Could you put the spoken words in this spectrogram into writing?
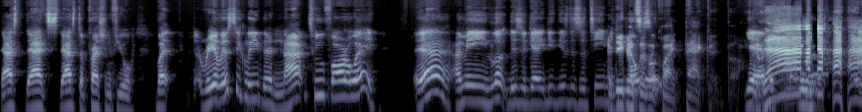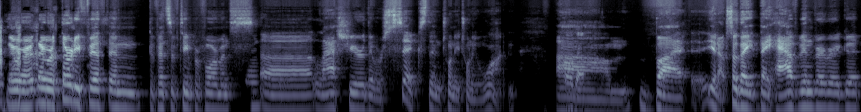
That's that's that's depression fuel. But realistically, they're not too far away. Yeah, I mean, look, this is a game. This is a team. The defense isn't quite that good, though. Yeah, they were they were 35th in defensive team performance mm-hmm. uh, last year. They were sixth in 2021. Um, but you know, so they they have been very very good.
